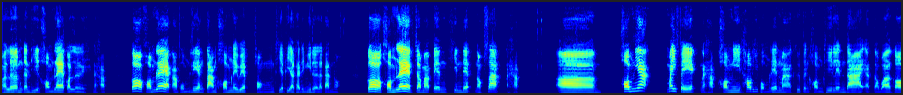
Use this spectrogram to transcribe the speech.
มาเริ่มกันที่คอมแรกก่อนเลยนะครับ ก็คอมแรกอะผมเรียงตามคอมในเว็บของ TFT Academy เลยแล้วกันเนาะก็คอมแรกจะมาเป็น k i n d e d Noxus นะครับอคอมเนี้ยไม่เฟกนะครับคอมนี้เท่าที่ผมเล่นมาคือเป็นคอมที่เล่นได้แต่ว่าก็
